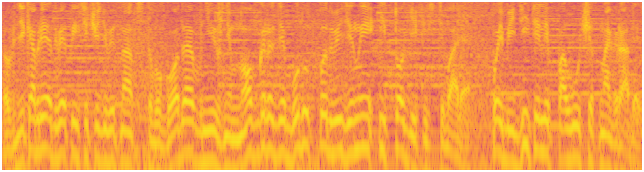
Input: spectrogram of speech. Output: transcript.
В декабре 2019 года в Нижнем Новгороде будут подведены итоги фестиваля. Победители получат награды.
